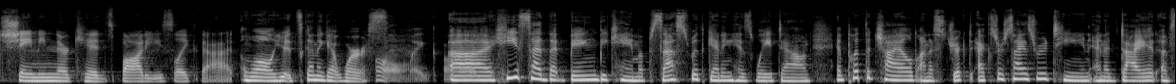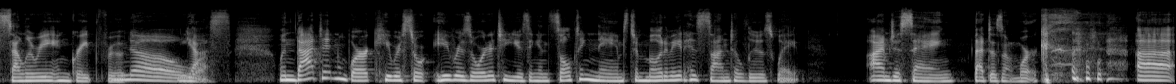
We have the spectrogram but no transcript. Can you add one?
shaming their kids' bodies like that. Well, it's going to get worse. Oh my God. Uh, he said that Bing became obsessed with getting his weight down and put the child on a strict exercise routine and a diet of celery and grapefruit. No. Yes. When that didn't work, he, resor- he resorted to using insulting names to motivate his son to lose weight. I'm just saying that doesn't work uh,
